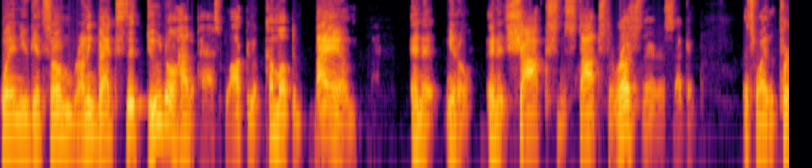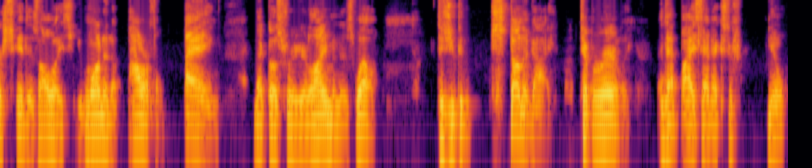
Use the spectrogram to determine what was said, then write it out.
when you get some running backs that do know how to pass block and will come up and bam, and it you know and it shocks and stops the rush there a second. That's why the first hit is always you wanted a powerful bang. That goes for your lineman as well because you can stun a guy temporarily, and that buys that extra you know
